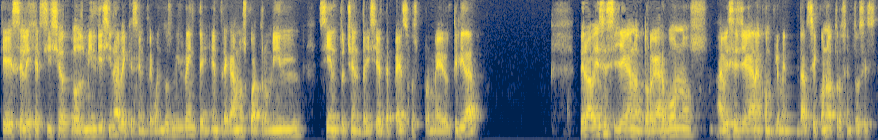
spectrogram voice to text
que es el ejercicio 2019 que se entregó en 2020, entregamos 4.187 pesos por medio de utilidad pero a veces se llegan a otorgar bonos, a veces llegan a complementarse con otros, entonces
